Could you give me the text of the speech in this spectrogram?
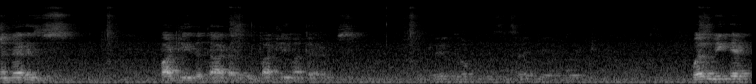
And that is partly the Tatas and partly my parents. Great job to the society. and Well, we get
